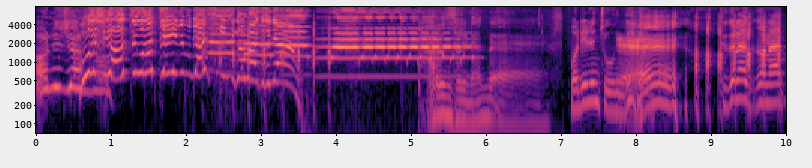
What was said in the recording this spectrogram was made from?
아니지 않나 무엇이가 어쩌고 어째 이놈 자식이 지금 아주 그냥 바른 소리는 했네 머리는 좋은데 에 그거나 그거나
